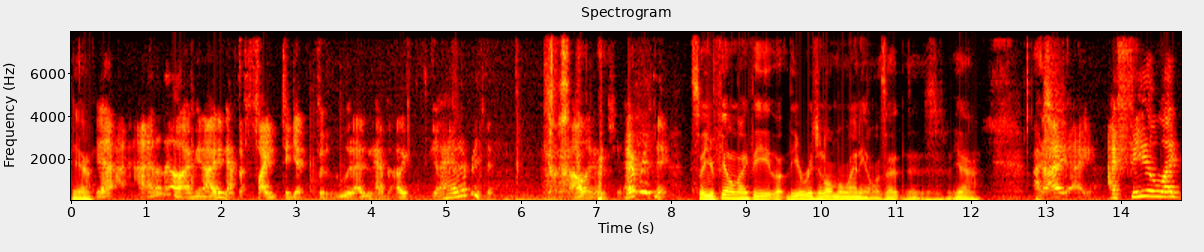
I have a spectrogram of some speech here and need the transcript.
Yeah. Yeah, I, I don't know. I mean, I didn't have to fight to get food. I didn't have like I had everything. College, everything. So you're feeling like the the original millennial. Is that? Is, yeah. I, I I feel like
